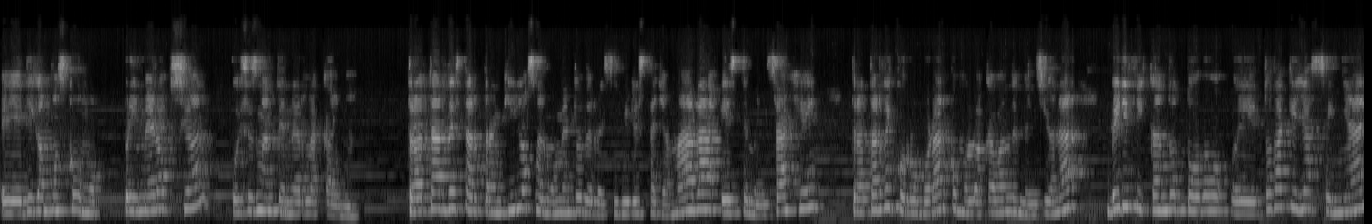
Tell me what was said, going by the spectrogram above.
digamos, como primera opción, pues es mantener la calma. Tratar de estar tranquilos al momento de recibir esta llamada, este mensaje, tratar de corroborar, como lo acaban de mencionar, verificando todo, toda aquella señal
